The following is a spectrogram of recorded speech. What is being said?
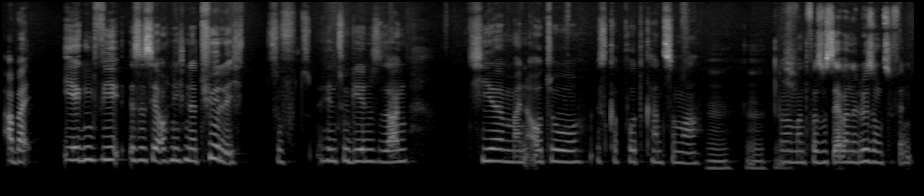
Aber irgendwie ist es ja auch nicht natürlich, zu, hinzugehen und zu sagen, hier, mein Auto ist kaputt, kannst du mal. Sondern man versucht selber eine Lösung zu finden.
